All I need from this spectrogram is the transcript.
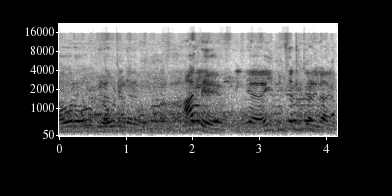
ಅವರು ಆಗಲಿ ಐದು ನಿಮಿಷ ನಿಂತ್ಕೊಳ್ಳಿಲ್ಲ ಆಗಲಿ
